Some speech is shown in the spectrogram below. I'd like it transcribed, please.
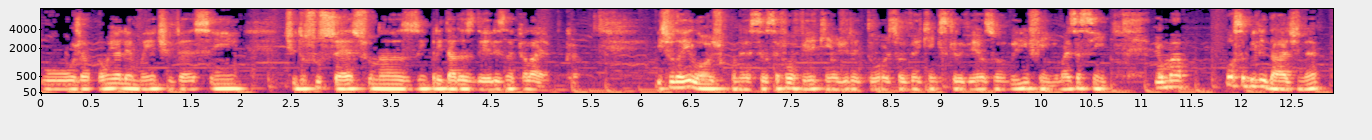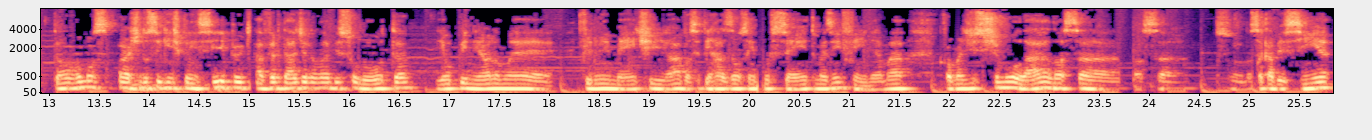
o Japão e a Alemanha tivessem tido sucesso nas empreitadas deles naquela época. Isso daí, lógico, né? Se você for ver quem é o diretor, se for ver quem escreveu, se for ver, enfim, mas assim, é uma possibilidade, né? Então vamos partir do seguinte princípio, a verdade ela não é absoluta e a opinião ela não é firmemente, ah, você tem razão 100%, mas enfim, né? É uma forma de estimular a nossa, nossa, nossa cabecinha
